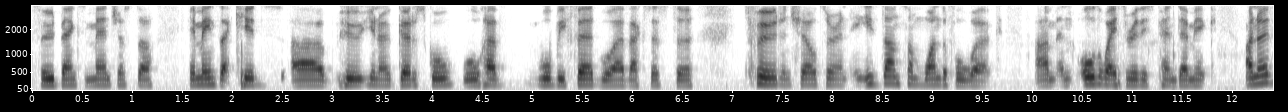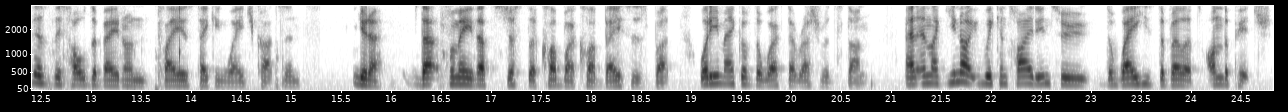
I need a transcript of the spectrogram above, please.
food banks in Manchester. It means that kids uh, who you know go to school will have will be fed, will have access to food and shelter, and he's done some wonderful work. Um, and all the way through this pandemic, I know there's this whole debate on players taking wage cuts, and you know that for me that's just a club by club basis. But what do you make of the work that Rashford's done? And and like you know, we can tie it into the way he's developed on the pitch.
